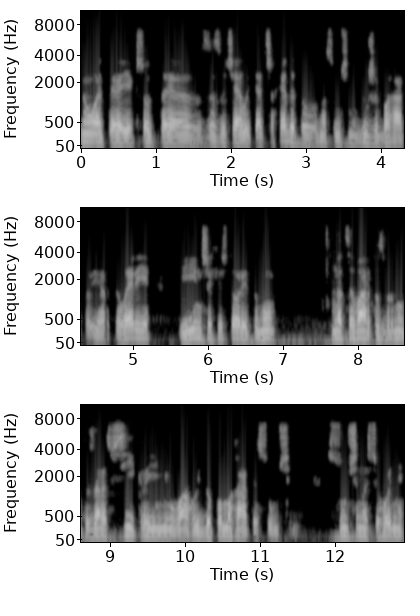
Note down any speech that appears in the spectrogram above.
Ну от е, якщо те зазвичай летять шахеди, то на Сумщині дуже багато і артилерії, і інших історій. Тому на це варто звернути зараз всій країні увагу і допомагати Сумщині. Сумщина сьогодні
